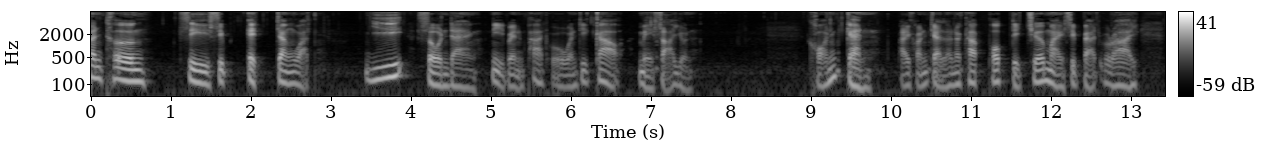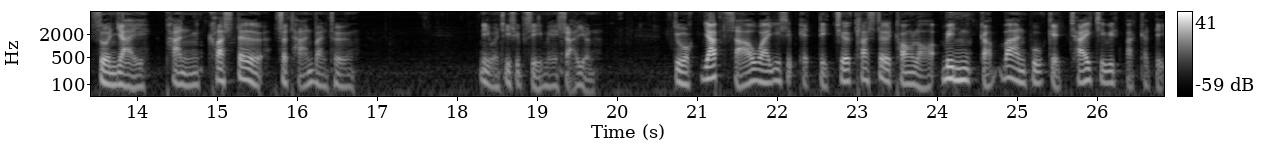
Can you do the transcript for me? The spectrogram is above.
บันเทิง 41 จังหวัด ยี้โซนแดง นี่เป็นพาดหัววันที่ 9 เมษายน ขอนแก่น ไปขอนแก่นแล้วนะครับ พบติดเชื้อใหม่ 18 ราย ส่วนใหญ่พันคลัสเตอร์สถานบันเทิง นี่วันที่ 14 เมษายน จวกยับสาววัย 21 ติดเชื้อคลัสเตอร์ทองหล่อบินกลับบ้านภูเก็ตใช้ชีวิตปกติ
